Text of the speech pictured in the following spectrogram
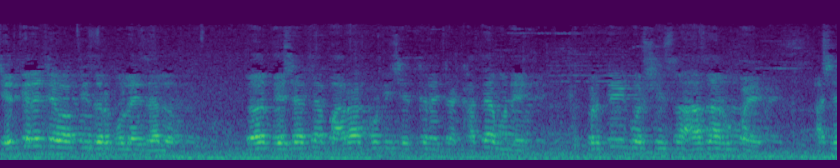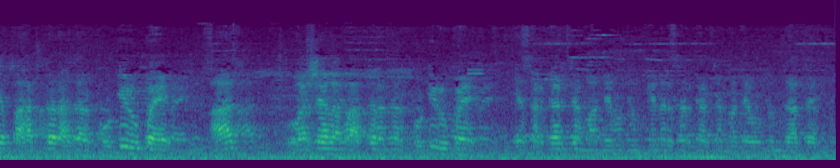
शेतकऱ्यांच्या बाबतीत जर बोलायचं झालं तर देशातल्या बारा कोटी शेतकऱ्यांच्या खात्यामध्ये प्रत्येक वर्षी सहा हजार रुपये असे बहात्तर हजार कोटी रुपये आज वर्षाला बहात्तर हजार कोटी रुपये या सरकारच्या माध्यमातून केंद्र सरकारच्या माध्यमातून जात आहे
